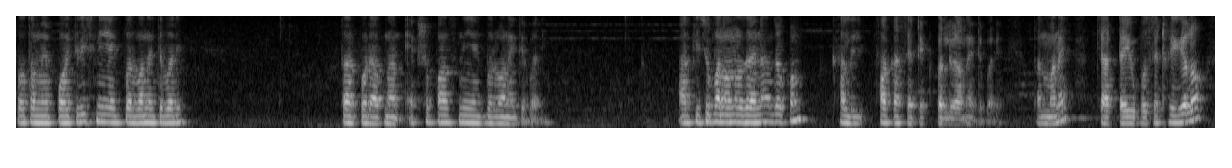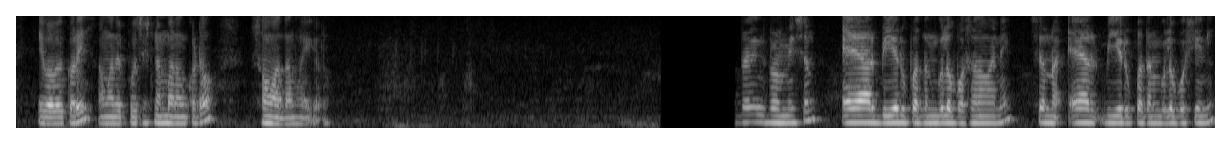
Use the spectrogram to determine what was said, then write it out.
প্রথমে পঁয়ত্রিশ নিয়ে একবার বানাইতে পারি। তারপরে আপনার একশো পাঁচ নিয়ে একবার বানাইতে পারি। আর কিছু বানানো যায় না যখন, খালি ফাঁকা সেট একবার বানাইতে পারি। তার মানে চারটাই উপসেট হয়ে গেল, এভাবে করেই আমাদের পঁচিশ নম্বর অঙ্কটাও সমাধান হয়ে গেল। ইনফরমেশন এ আর বি এর উপাদানগুলো বসানো হয়নি, সেজন্য এ আর বি এর উপাদানগুলো বসিয়ে নিই।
